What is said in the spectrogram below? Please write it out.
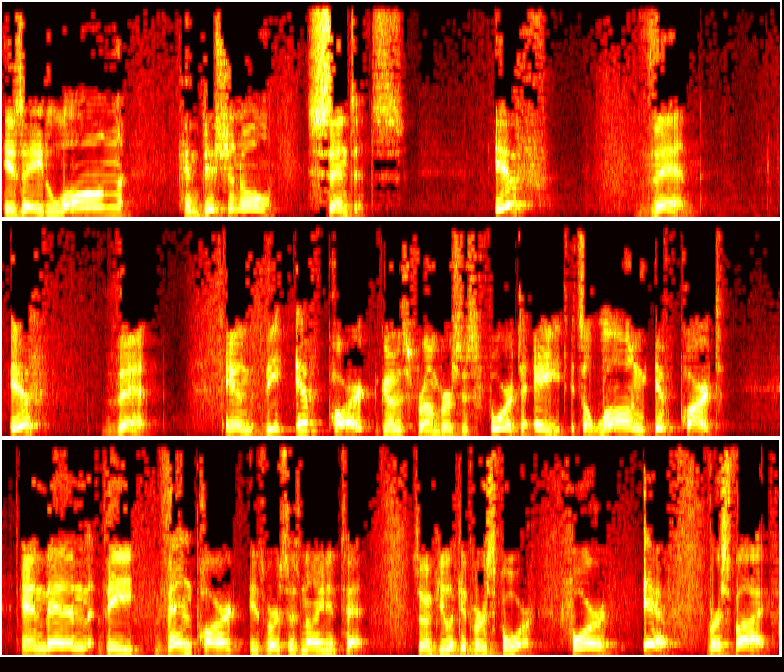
is a long conditional sentence. If, then. If, then. And the if part goes from verses 4 to 8. It's a long if part. And then the then part is verses 9 and 10. So if you look at verse 4, for if, verse 5,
